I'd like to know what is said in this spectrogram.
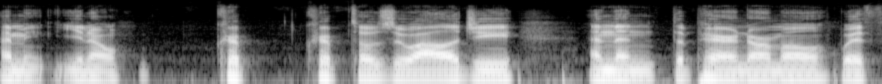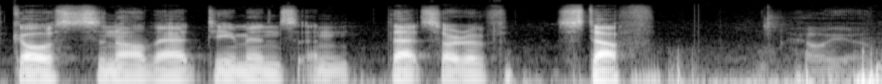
I mean, you know, crypt- cryptozoology, and then the paranormal with ghosts and all that, demons and that sort of stuff. Hell yeah.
